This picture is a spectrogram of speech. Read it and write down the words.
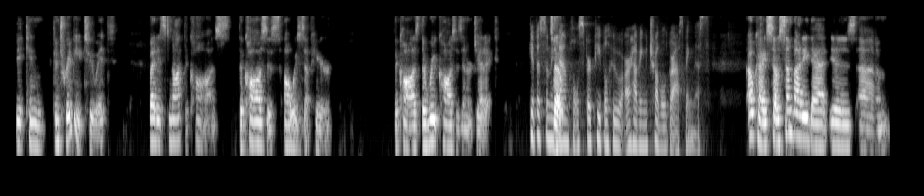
it can contribute to it but it's not the cause. The cause is always up here. The cause the root cause is energetic. Give us some so, examples for people who are having trouble grasping this okay so somebody that is um,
